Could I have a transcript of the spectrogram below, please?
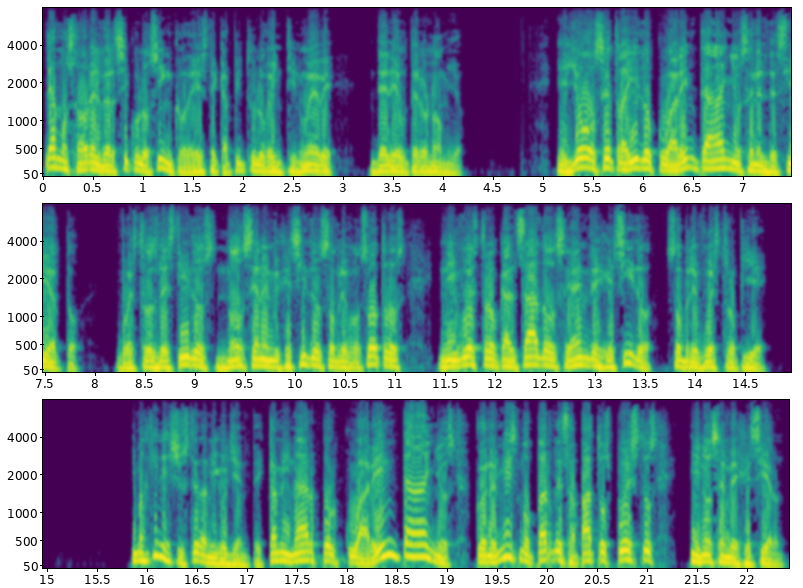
Leamos ahora el versículo 5 de este capítulo 29 de Deuteronomio. Y yo os he traído cuarenta años en el desierto. Vuestros vestidos no se han envejecido sobre vosotros, ni vuestro calzado se ha envejecido sobre vuestro pie. Imagínese usted, amigo oyente, caminar por cuarenta años con el mismo par de zapatos puestos y no se envejecieron.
